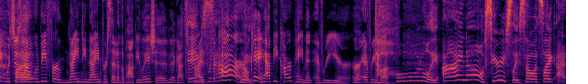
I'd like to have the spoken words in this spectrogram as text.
right, which is But- how it would be for 99% of the population that got surprised with a car. Okay, happy car payment every year or every month. Totally. I know. Seriously. So it's like, I,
